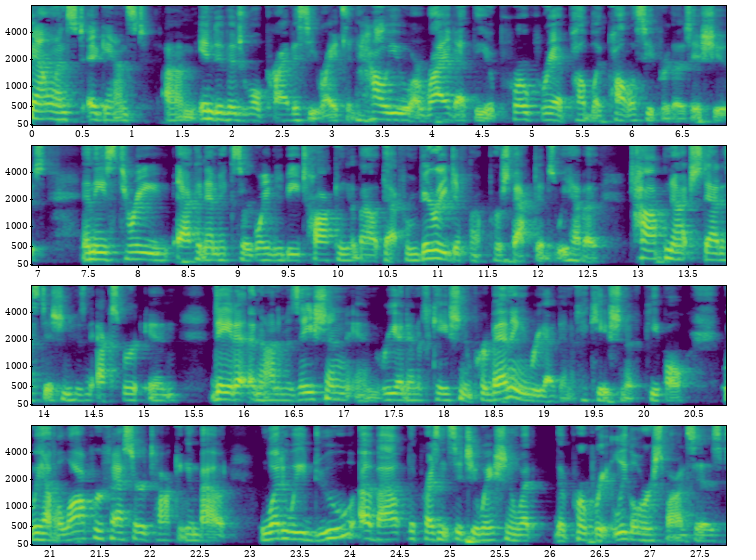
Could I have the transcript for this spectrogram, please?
balanced against um, individual privacy rights and how you arrive at the appropriate public policy for those issues. And these three academics are going to be talking about that from very different perspectives. We have a top notch statistician who's an expert in data anonymization and re identification and preventing re identification of people. We have a law professor talking about what do we do about the present situation, what the appropriate legal response is.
